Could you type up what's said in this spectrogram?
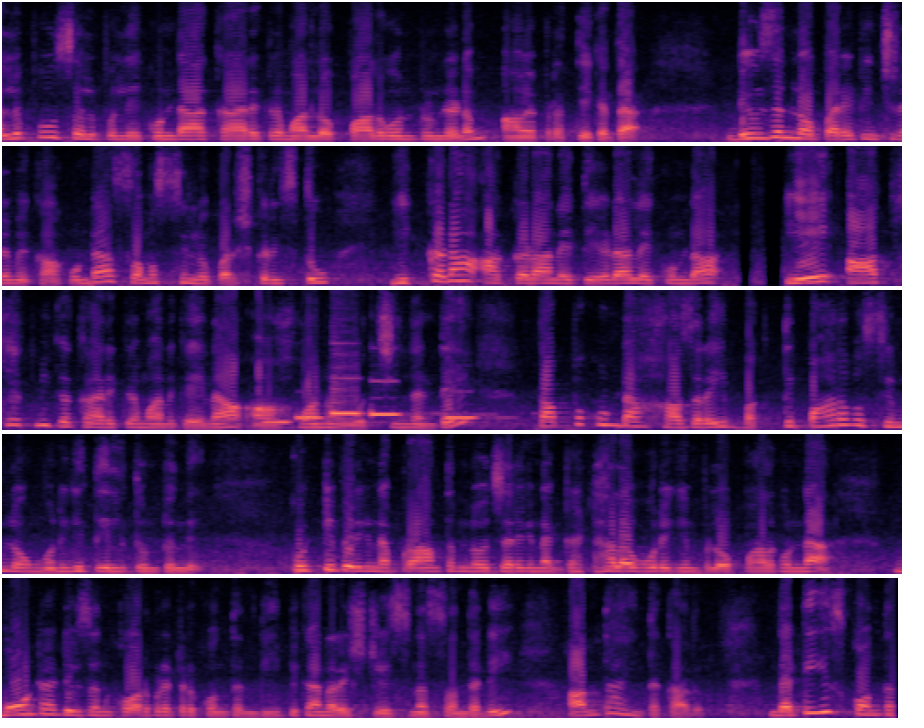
అలుపు సొలుపు లేకుండా కార్యక్రమాల్లో పాల్గొంటుండడం ఆమె ప్రత్యేకత. డివిజన్లో పర్యటించడమే కాకుండా సమస్యలను పరిష్కరిస్తూ ఇక్కడ అక్కడ అనే తేడా లేకుండా ఏ ఆధ్యాత్మిక కార్యక్రమానికైనా ఆహ్వానం వచ్చిందంటే తప్పకుండా హాజరై భక్తి పారవస్యంలో మునిగి తేలుతుంటుంది. పుట్టి పెరిగిన ప్రాంతంలో జరిగిన ఘటాల ఊరేగింపులో పాల్గొన్న మోంటా డివిజన్ కార్పొరేటర్ కొంత దీపికాను అరెస్ట్ చేసిన సందడి అంతా ఇంత కాదు. దట్ ఈస్ కొంత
